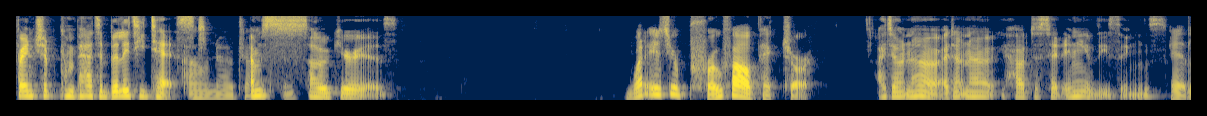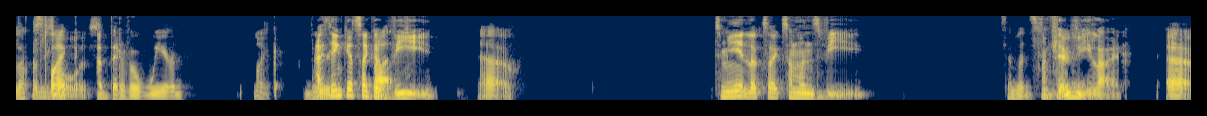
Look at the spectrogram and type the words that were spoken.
friendship compatibility test. Oh no, I'm so curious. What is your profile picture? I don't know. I don't know how to set any of these things. It looks is like yours? a bit of a weird, like. I weird think it's like a butt. V. Oh, To me, it looks like someone's V, someone's like their V. V line. Oh,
